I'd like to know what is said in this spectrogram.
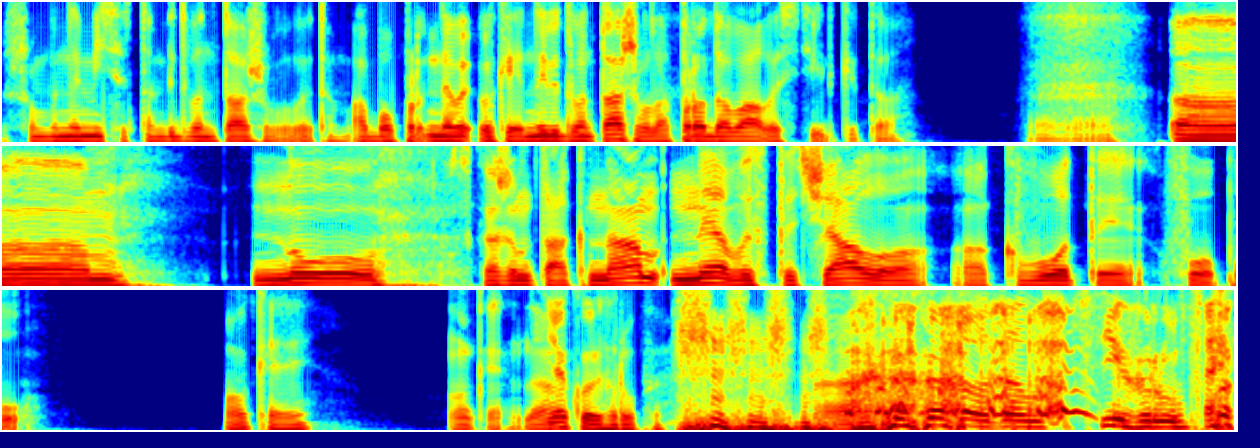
що ми на місяць там відвантажували, там, або не, окей, не відвантажували, а продавали стільки. Та. Um... Ну, скажімо так, нам не вистачало квоти ФОПу. Окей. Окей, да? Якої групи? Всі групи.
